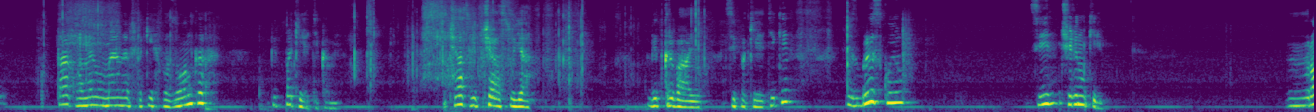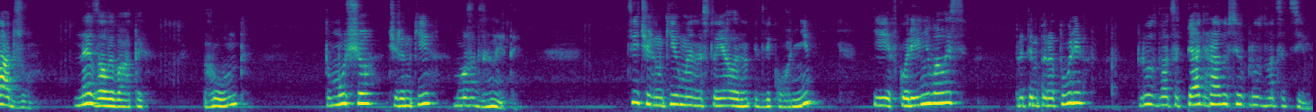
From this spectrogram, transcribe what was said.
так вони у мене в таких вазонках під пакетиками. Час від часу я відкриваю ці пакетики і збризкую ці черенки. Раджу не заливати ґрунт, тому що черенки можуть згнити. Ці черенки в мене стояли на підвіконні і вкорінювались при температурі плюс 25 градусів, плюс 27.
